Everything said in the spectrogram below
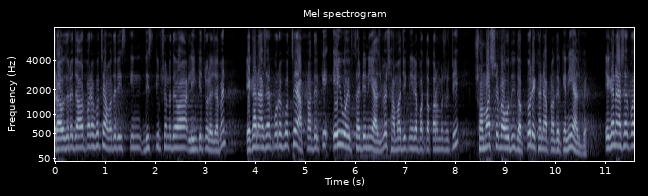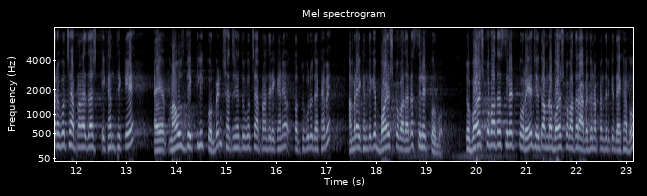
ব্রাউজারে যাওয়ার পরে হচ্ছে আমাদের স্ক্রিন ডিসক্রিপশনে দেওয়া লিঙ্কে চলে যাবেন। এখানে আসার পরে হচ্ছে আপনাদেরকে এই ওয়েবসাইটে নিয়ে আসবে সামাজিক নিরাপত্তা কর্মসূচি, সমাজসেবা অধিদপ্তর এখানে আপনাদেরকে নিয়ে আসবে। এখানে আসার পরে হচ্ছে আপনারা জাস্ট এখান থেকে মাউস দিয়ে ক্লিক করবেন। সাথে সাথে হচ্ছে আপনাদের এখানে তথ্যগুলো দেখাবে। আমরা এখান থেকে বয়স্ক ভাতাটা সিলেক্ট করব। তো বয়স্ক ভাতা সিলেক্ট করে যেহেতু আমরা বয়স্ক ভাতার আবেদন আপনাদেরকে দেখাবো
